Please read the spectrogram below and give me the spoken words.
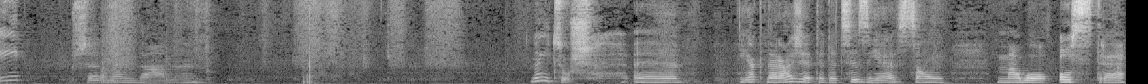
I przeglądamy. No i cóż, e, jak na razie te decyzje są mało ostre,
